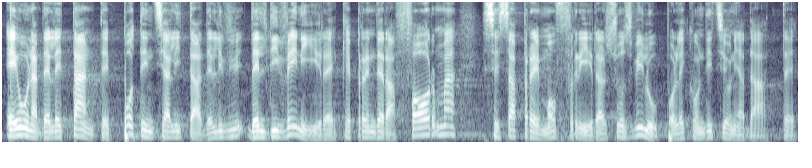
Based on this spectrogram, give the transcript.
È una delle tante potenzialità del, del divenire che prenderà forma se sapremo offrire al suo sviluppo le condizioni adatte,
